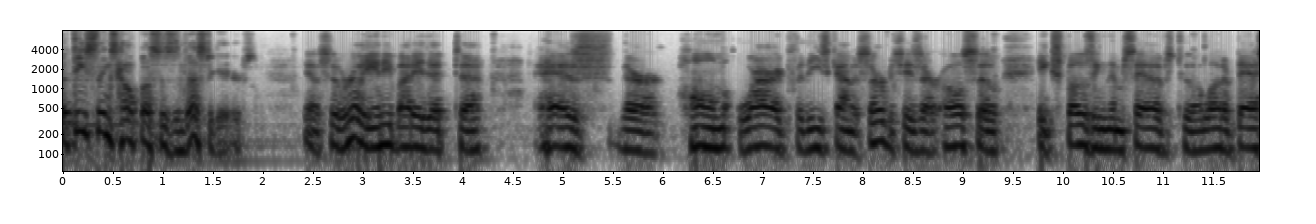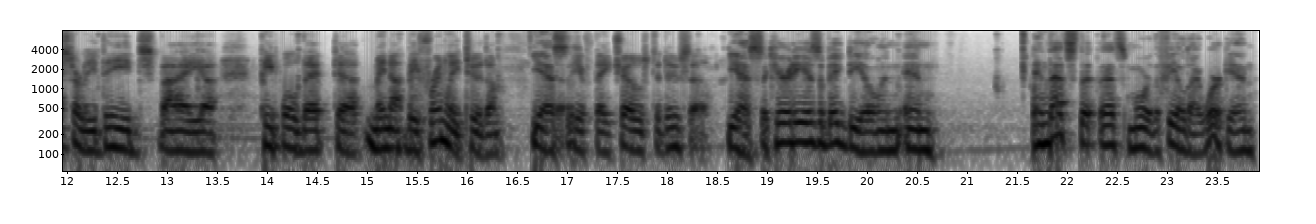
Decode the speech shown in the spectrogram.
but these things help us as investigators. Yeah. So really, anybody that uh, has their home wired for these kind of services are also exposing themselves to a lot of dastardly deeds by uh, people that uh, may not be friendly to them. Yes, uh, if they chose to do so. Yes, security is a big deal, and and and that's the that's more the field I work in.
